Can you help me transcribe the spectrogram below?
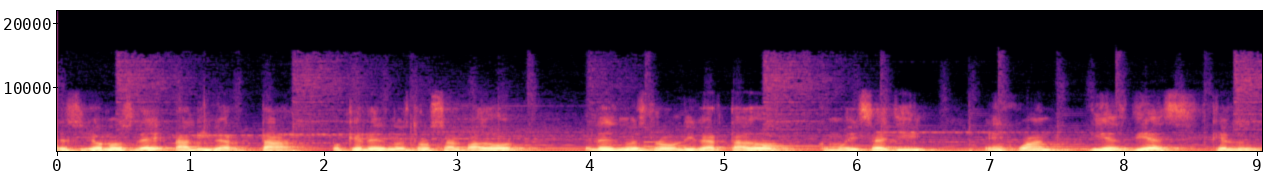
el Señor nos dé la libertad, porque Él es nuestro Salvador, Él es nuestro libertador, como dice allí en Juan 10:10, 10, que el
